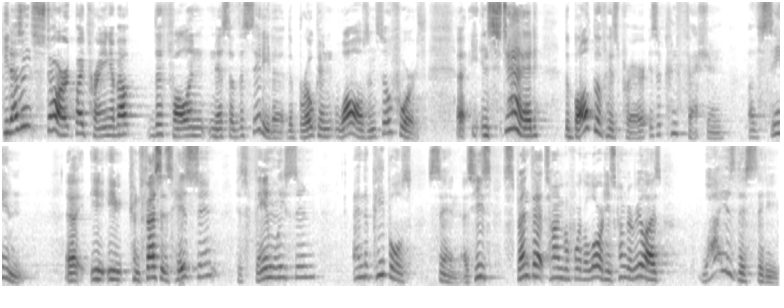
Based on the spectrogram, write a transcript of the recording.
he doesn't start by praying about the fallenness of the city, the, the broken walls, and so forth. Uh, instead, the bulk of his prayer is a confession of sin. Uh, he, he confesses his sin, his family's sin, and the people's sin. As he's spent that time before the Lord, he's come to realize why is this city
